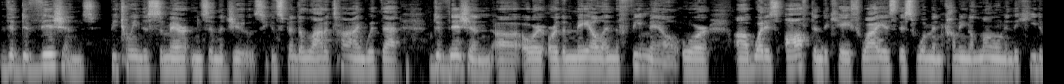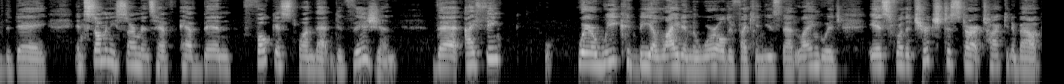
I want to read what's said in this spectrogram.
the divisions between the Samaritans and the Jews. You can spend a lot of time with that division, uh, or or the male and the female, or uh, what is often the case. Why is this woman coming alone in the heat of the day? And so many sermons have have been focused on that division that I think where we could be a light in the world, if I can use that language, is for the church to start talking about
